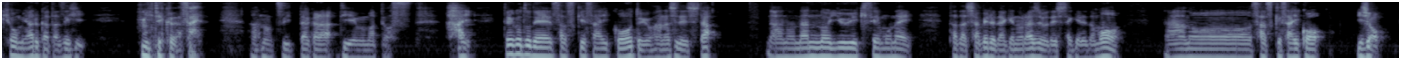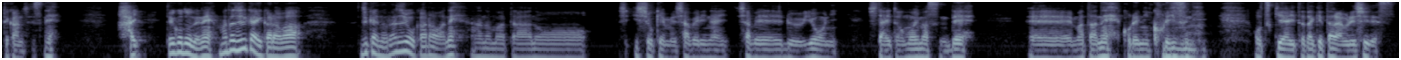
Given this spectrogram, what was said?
興味ある方ぜひ見てください。あの、ツイッターから DM 待ってます。はい。ということで、サスケ最高という話でした。あの、何の有益性もない、ただ喋るだけのラジオでしたけれども、あのー、サスケ最高。以上って感じですね。はい。ということでね、また次回からは、次回のラジオからはね、あの、また、あの、一生懸命喋りない、喋るようにしたいと思いますんで、えー、またね、これに懲りずに お付き合いいただけたら嬉しいです。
